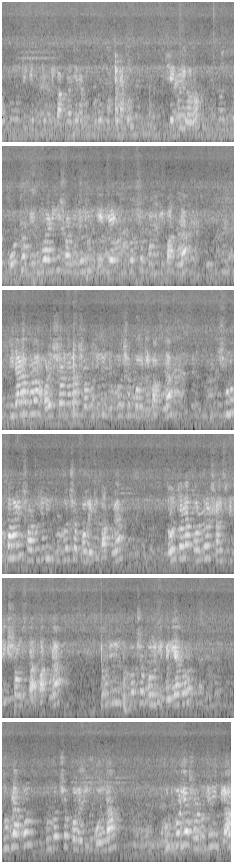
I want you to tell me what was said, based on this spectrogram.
মুখ্যমন্ত্রী যে পুজোগুলি বাঁকুড়া জেলার উদ্বোধন করছেন এখন সেগুলি হলো মধ্য গেরুয়াডি সর্বজনীন এরিয়ায় দুর্গোৎসব কমিটি বাঁকুড়া ইদারাগোড়া হরেশ্বর মেলা সর্বজনীন দুর্গোৎসব কমিটি বাঁকুড়া সুরুপ পাহাড়ি সর্বজনীন দুর্গোৎসব কমিটি বাঁকুড়া দোলতলা কল্লোল সাংস্কৃতিক সংস্থা বাঁকুড়া সর্বজনীন দুর্গোৎসব কমিটি বেলিয়াতোড় দুবরাকোণ দুর্গোৎসব কমিটি ওন্দা ঘুটগড়িয়া সর্বজনীন ক্লাব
